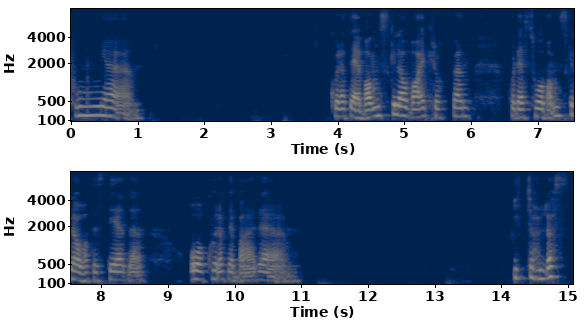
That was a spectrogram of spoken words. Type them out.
tunge Hvor at det er vanskelig å være i kroppen. Hvor det er så vanskelig å være til stede. Og hvor at jeg bare ikke har lyst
